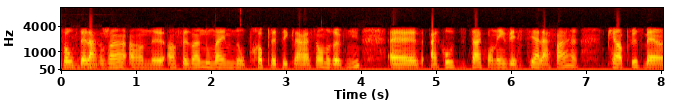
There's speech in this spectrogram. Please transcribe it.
sauve de l'argent en, euh, en faisant nous-mêmes nos propres déclarations de revenus euh, à cause du temps qu'on investit à la faire. Puis en plus, ben,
